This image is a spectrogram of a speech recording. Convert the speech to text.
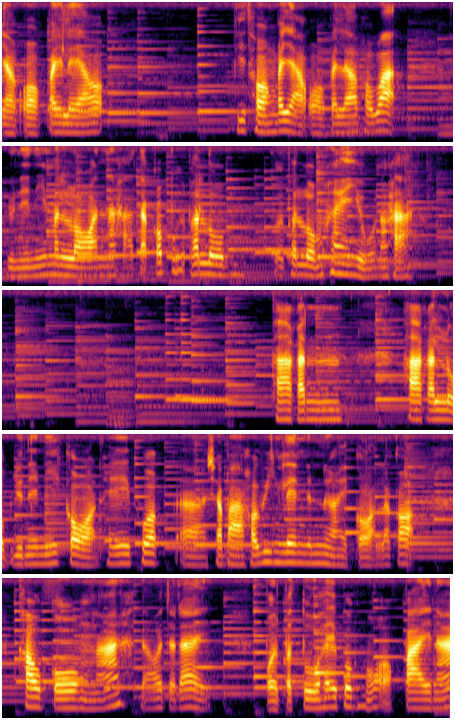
อยากออกไปแล้ว พี่ท้องก็อยากออกไปแล้ว เพราะว่าอยู่ในนี้มันร้อนนะคะ แต่ก็เปิดพัดลม เปิดพัดลมให้อยู่นะคะพากันพากันหลบอยู่ในนี้ก่อนให้พวกชบาเขาวิ่งเล่นจนเหนื่อยก่อน แล้วก็ เข้ากรงนะ แล้วจะได้เปิดประตูให้พวกหนูออกไปนะ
